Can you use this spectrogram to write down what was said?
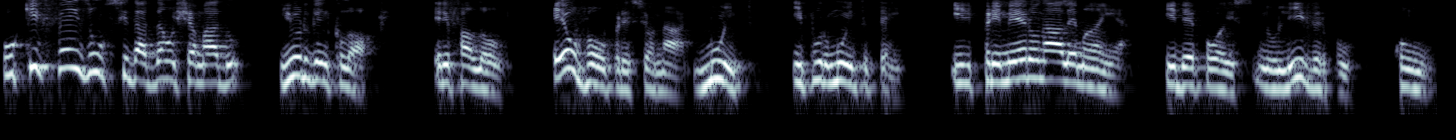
O que fez um cidadão chamado Jürgen Klopp? Ele falou: Eu vou pressionar muito e por muito tempo. E primeiro na Alemanha e depois no Liverpool, com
